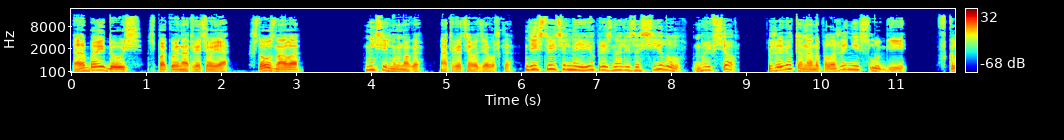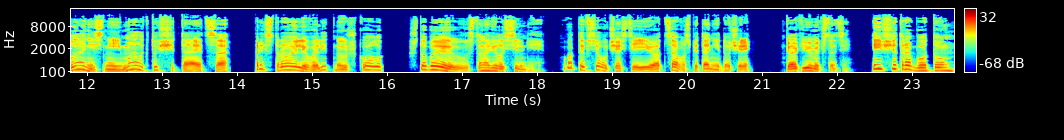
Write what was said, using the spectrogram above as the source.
«Обойдусь», — спокойно ответил я. «Что узнала?» «Не сильно много», — ответила девушка. «Действительно, ее признали за силу, но и все. Живет она на положении слуги, в клане с ней мало кто считается. Пристроили в элитную школу, чтобы становилась сильнее. Вот и все участие ее отца в воспитании дочери. Как Юми, кстати. Ищет работу,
